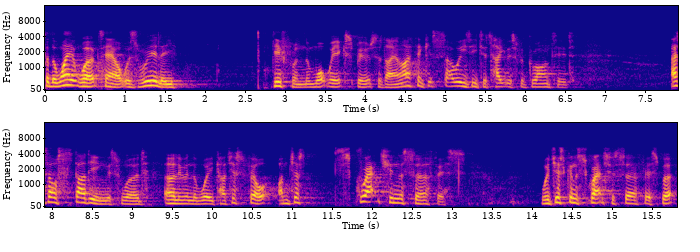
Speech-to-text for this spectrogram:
But the way it worked out was really different than what we experience today. And I think it's so easy to take this for granted. As I was studying this word earlier in the week, I just felt I'm just scratching the surface. We're just going to scratch the surface. But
